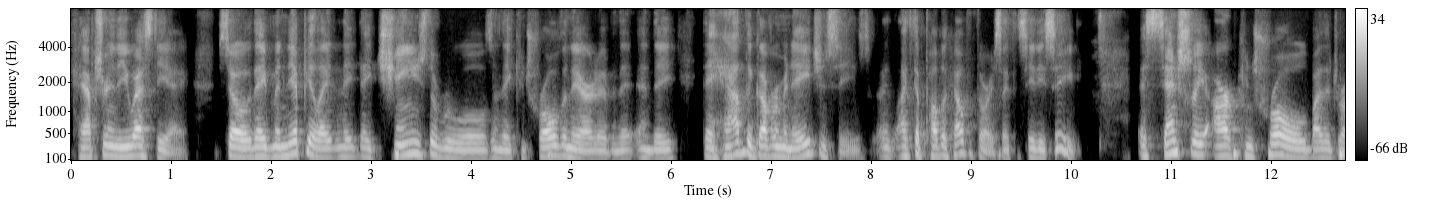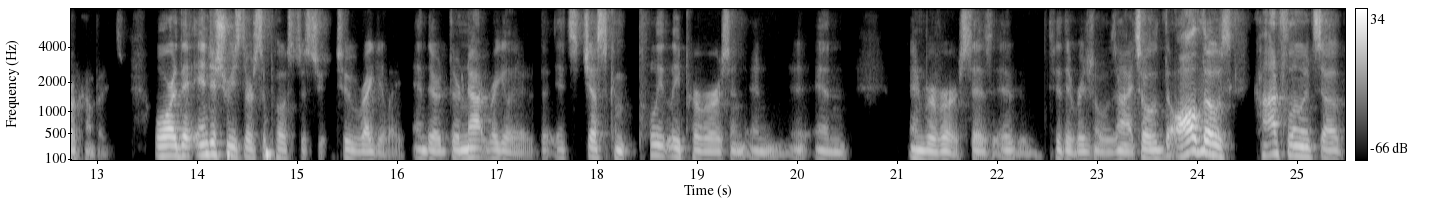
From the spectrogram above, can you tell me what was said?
capturing the USDA. So they manipulate and they, they change the rules and they control the narrative and they, and they, they have the government agencies like the public health authorities, like the CDC, essentially are controlled by the drug companies or the industries they're supposed to, to regulate and they're, they're not regulated. It's just completely perverse and, and, and, and reversed as, uh, to the original design. So the, all those confluence of,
